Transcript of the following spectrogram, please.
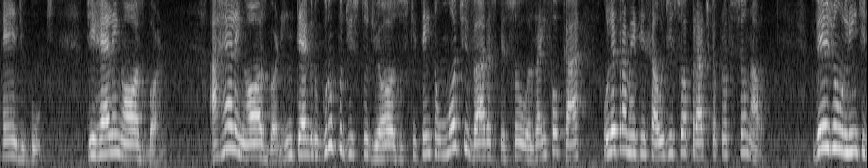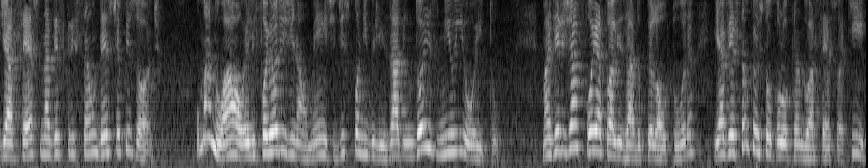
Handbook, de Helen Osborne. A Helen Osborne integra o grupo de estudiosos que tentam motivar as pessoas a enfocar o letramento em saúde em sua prática profissional. Vejam o link de acesso na descrição deste episódio. O manual ele foi originalmente disponibilizado em 2008, mas ele já foi atualizado pela autora e a versão que eu estou colocando o acesso aqui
